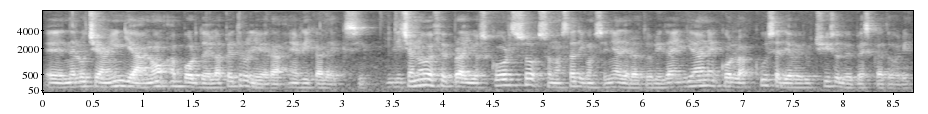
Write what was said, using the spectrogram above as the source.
nell'Oceano Indiano a bordo della petroliera Enrica Lexi. Il 19 febbraio scorso sono stati consegnati alle autorità indiane con l'accusa di aver ucciso due pescatori,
